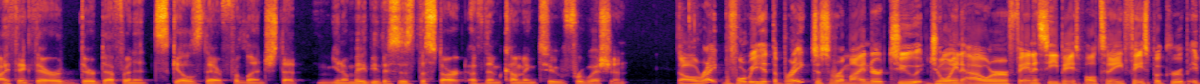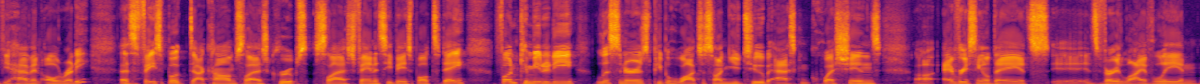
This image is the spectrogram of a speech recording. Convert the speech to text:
I think there are there are definite skills there for Lynch that, you know, maybe this is the start of them coming to fruition. All right. Before we hit the break, just a reminder to join our Fantasy Baseball Today Facebook group if you haven't already. That's facebook.com slash groups slash fantasy baseball today. Fun community, listeners, people who watch us on YouTube asking questions uh, every single day. It's it's very lively and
